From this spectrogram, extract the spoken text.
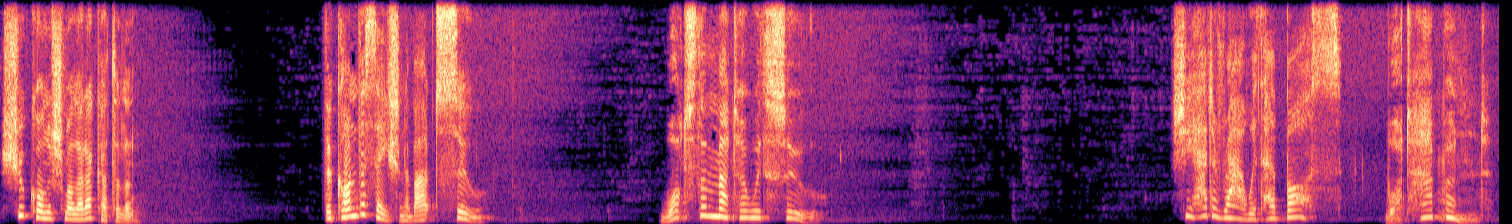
Şu konuşmalara katılın. The conversation about Sue. What's the matter with Sue? She had a row with her boss. What happened?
